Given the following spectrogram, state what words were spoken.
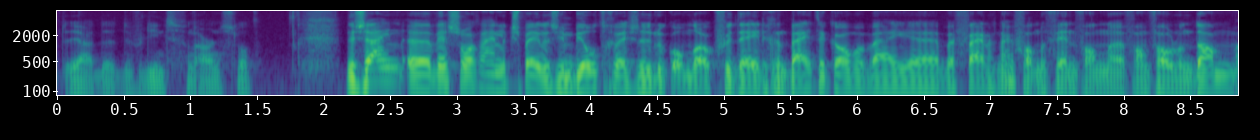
ja, de, de verdienste van Arne Slot. Er zijn eh Wessel uiteindelijk spelers in beeld geweest natuurlijk om er ook verdedigend bij te komen bij, eh bij Feyenoord. Nou, van de Ven van, eh, van Volendam.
